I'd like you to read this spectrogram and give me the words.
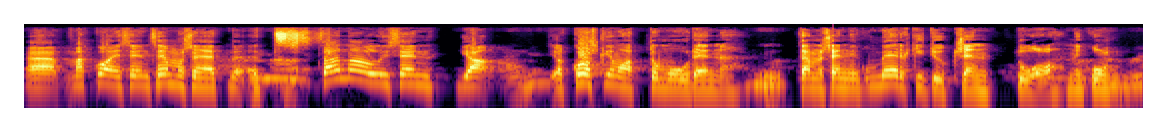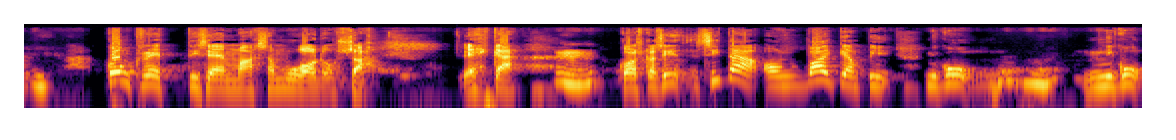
ää, mä koen sen semmoisen, että, että sanallisen ja, ja koskemattomuuden tämmöisen niin kuin merkityksen tuo niin kuin konkreettisemmassa muodossa ehkä, Mm. koska si, sitä on vaikeampi niin kuin, niin kuin,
